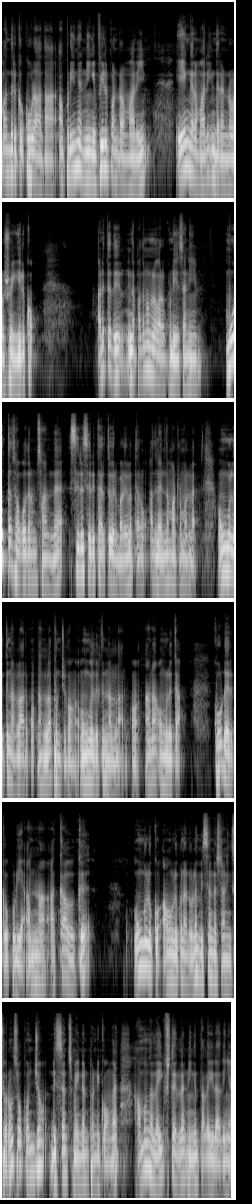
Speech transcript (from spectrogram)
வந்திருக்க கூடாதா அப்படின்னு நீங்கள் ஃபீல் பண்ணுற மாதிரி ஏங்குற மாதிரி இந்த ரெண்டு வருஷம் இருக்கும். அடுத்தது இந்த பதினொன்றில் வரக்கூடிய சனி மூத்த சகோதரம் சார்ந்த சிறு சிறு கருத்து வேறுபாடுகளை தரும். அதில் எந்த மாற்றமும் இல்லை. உங்களுக்கு நல்லாயிருக்கும் நல்லா புரிஞ்சுக்கோங்க. உங்களுக்கு நல்லாயிருக்கும் ஆனால் உங்களுக்கு கூட இருக்கக்கூடிய அண்ணா அக்காவுக்கு உங்களுக்கும் அவங்களுக்கும் நடுவில் மிஸ் அண்டர்ஸ்டாண்டிங்ஸ் வரும். ஸோ கொஞ்சம் டிஸ்டன்ஸ் மெயின்டைன் பண்ணிக்கோங்க. அவங்க லைஃப் ஸ்டைலில் நீங்கள் தலையிடாதீங்க.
